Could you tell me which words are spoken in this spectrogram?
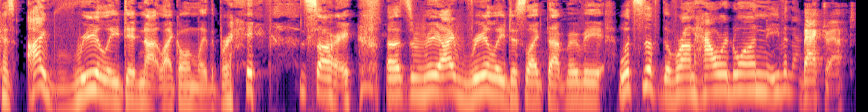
because I really did not like Only the Brave. Sorry, that's me. I really disliked that movie. What's the the Ron Howard one? Even that, Backdraft.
